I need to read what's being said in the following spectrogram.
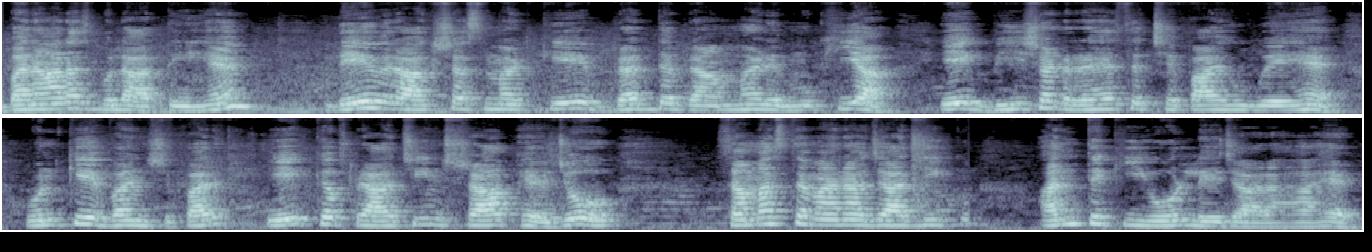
बनारस बुलाते हैं। देव राक्षस मठ के वृद्ध ब्राह्मण मुखिया एक भीषण रहस्य छिपाए हुए हैं। उनके वंश पर एक प्राचीन श्राप है जो समस्त मानव जाति को अंत की ओर ले जा रहा है।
